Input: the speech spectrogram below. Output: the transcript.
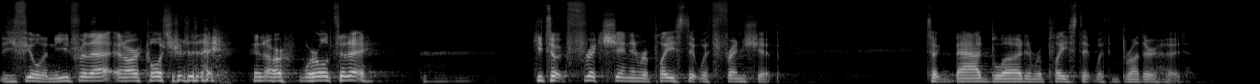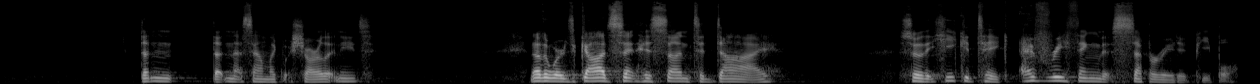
Do you feel the need for that in our culture today, in our world today? He took friction and replaced it with friendship. Took bad blood and replaced it with brotherhood. Doesn't, doesn't that sound like what Charlotte needs? In other words, God sent his son to die so that he could take everything that separated people,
